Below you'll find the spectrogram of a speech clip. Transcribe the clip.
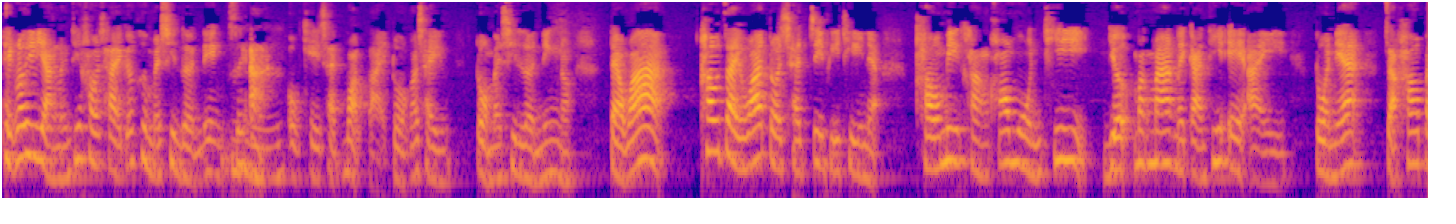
เทคโนโลยีอย่างหนึ่งที่เขาใช้ก็คือ machine learning ซึ่งอะโอเคแชทบอทหลายตัวก็ใช้ตัว machine learning เนาะแต่ว่าเข้าใจว่าตัว Chat GPT เนี่ย เขามีคลังข้อมูลที่เยอะมากๆในการที่ AI ตัวเนี้ยจะเข้าไป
